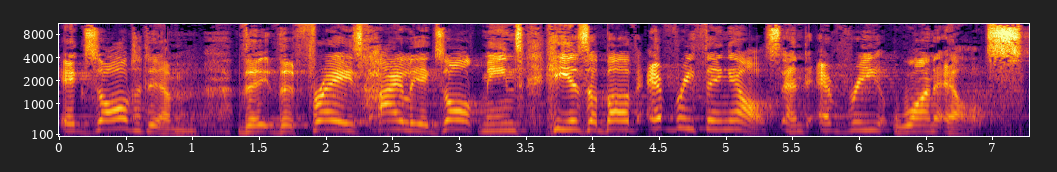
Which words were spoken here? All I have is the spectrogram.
exalted him. The, the phrase highly exalt means he is above everything else and everyone else.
